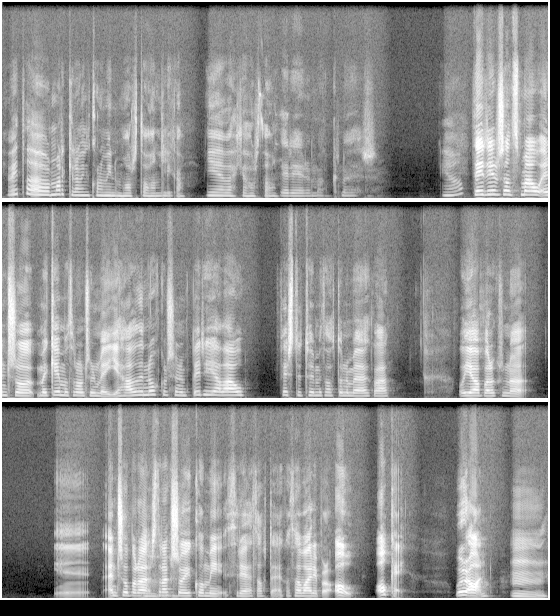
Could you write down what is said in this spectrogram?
Ég veit að það margir af vinkonum mínum hort á hann líka. Ég hef ekki hort á hann. Þeir eru magnaðir. Já, þeir eru svona smá eins og með Game of Thrones fyrir mig, ég hafði nokkur sem byrjað á fyrstu tveimur þáttunum eða eitthvað og ég var bara svona eh, en svo bara Mm. strax svo ég kom í þriða þáttu eða eitthvað, þá var ég bara, oh, ok we're on mm,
